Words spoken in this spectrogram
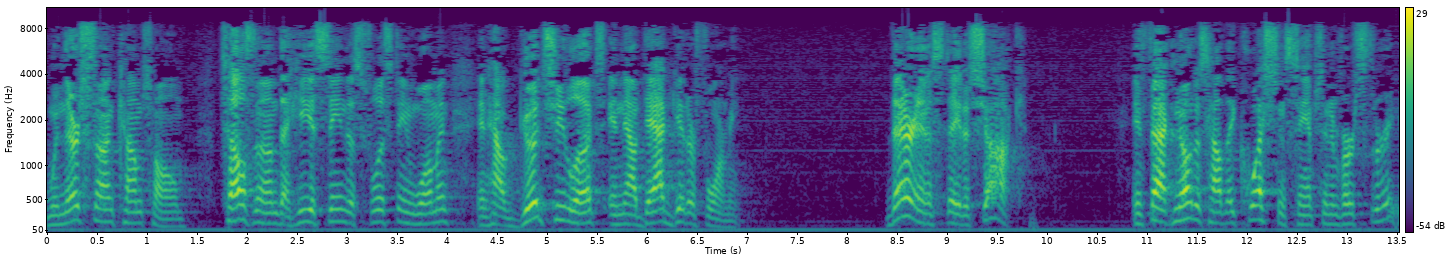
When their son comes home, tells them that he has seen this Philistine woman and how good she looks, and now, Dad, get her for me. They're in a state of shock. In fact, notice how they question Samson in verse 3.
